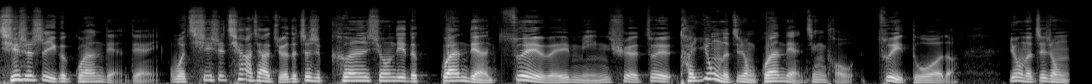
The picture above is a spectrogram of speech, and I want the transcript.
其实是一个观点电影，我其实恰恰觉得这是科恩兄弟的观点最为明确，最他用的这种观点镜头最多的，用的这种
